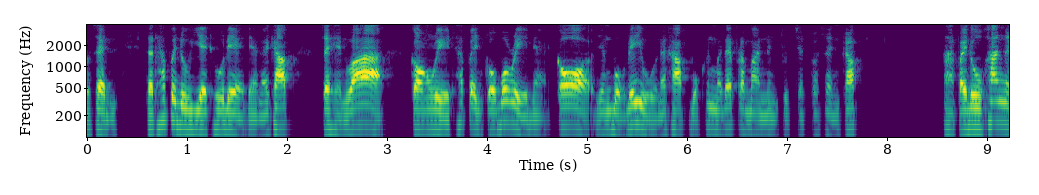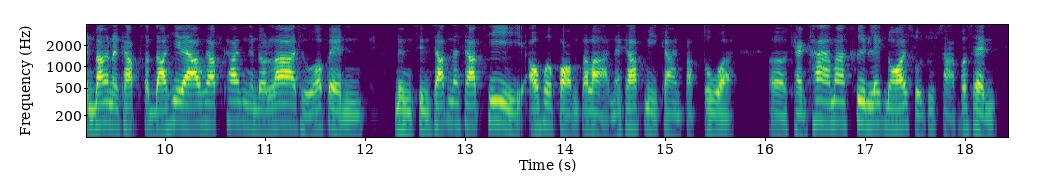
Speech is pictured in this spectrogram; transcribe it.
1.1%แต่ถ้าไปดู year to date เนี่ยนะครับจะเห็นว่ากอง rate ถ้าเป็น global rate เนี่ยก็ยังบวกได้อยู่นะครับบวกขึ้นมาได้ประมาณ 1.7%ครับไปดูค่าเงินบ้างนะครับ สัปดาห์ที่แล้วครับค่าเงินดอลลาร์ถือว่าเป็น 1 สินทรัพย์นะครับที่ outperform ตลาดนะครับมีการปรับตัวแข็งค่ามากขึ้นเล็กน้อย 0.3%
